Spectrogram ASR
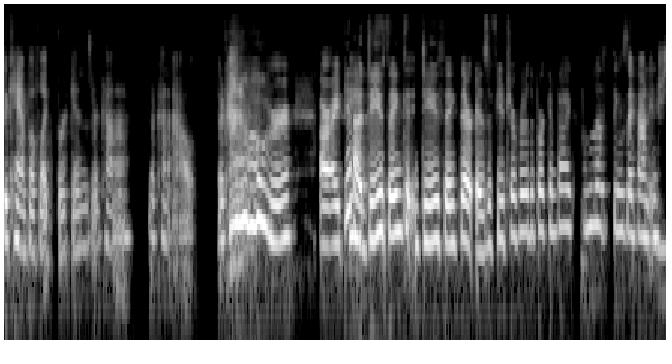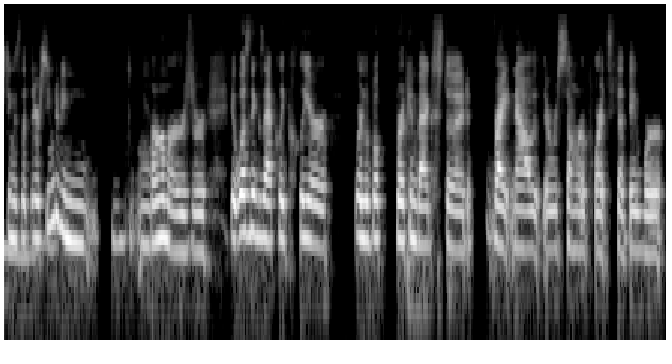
the camp of like birkins are kind of they're kind of out. They're kind of over RIP. Yeah. Do you think do you think there is a future for the Birkin bag? One of the things I found interesting is that there seemed to be murmurs, or it wasn't exactly clear where the Birkin bag stood right now. That there were some reports that they were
